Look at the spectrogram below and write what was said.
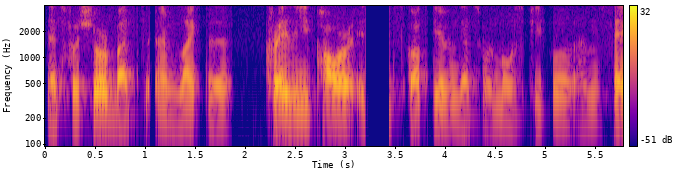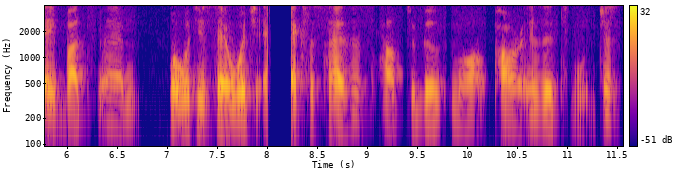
that's for sure. But um, like the crazy power, it's God given. That's what most people um, say. But um, what would you say? Which exercises help to build more power? Is it just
